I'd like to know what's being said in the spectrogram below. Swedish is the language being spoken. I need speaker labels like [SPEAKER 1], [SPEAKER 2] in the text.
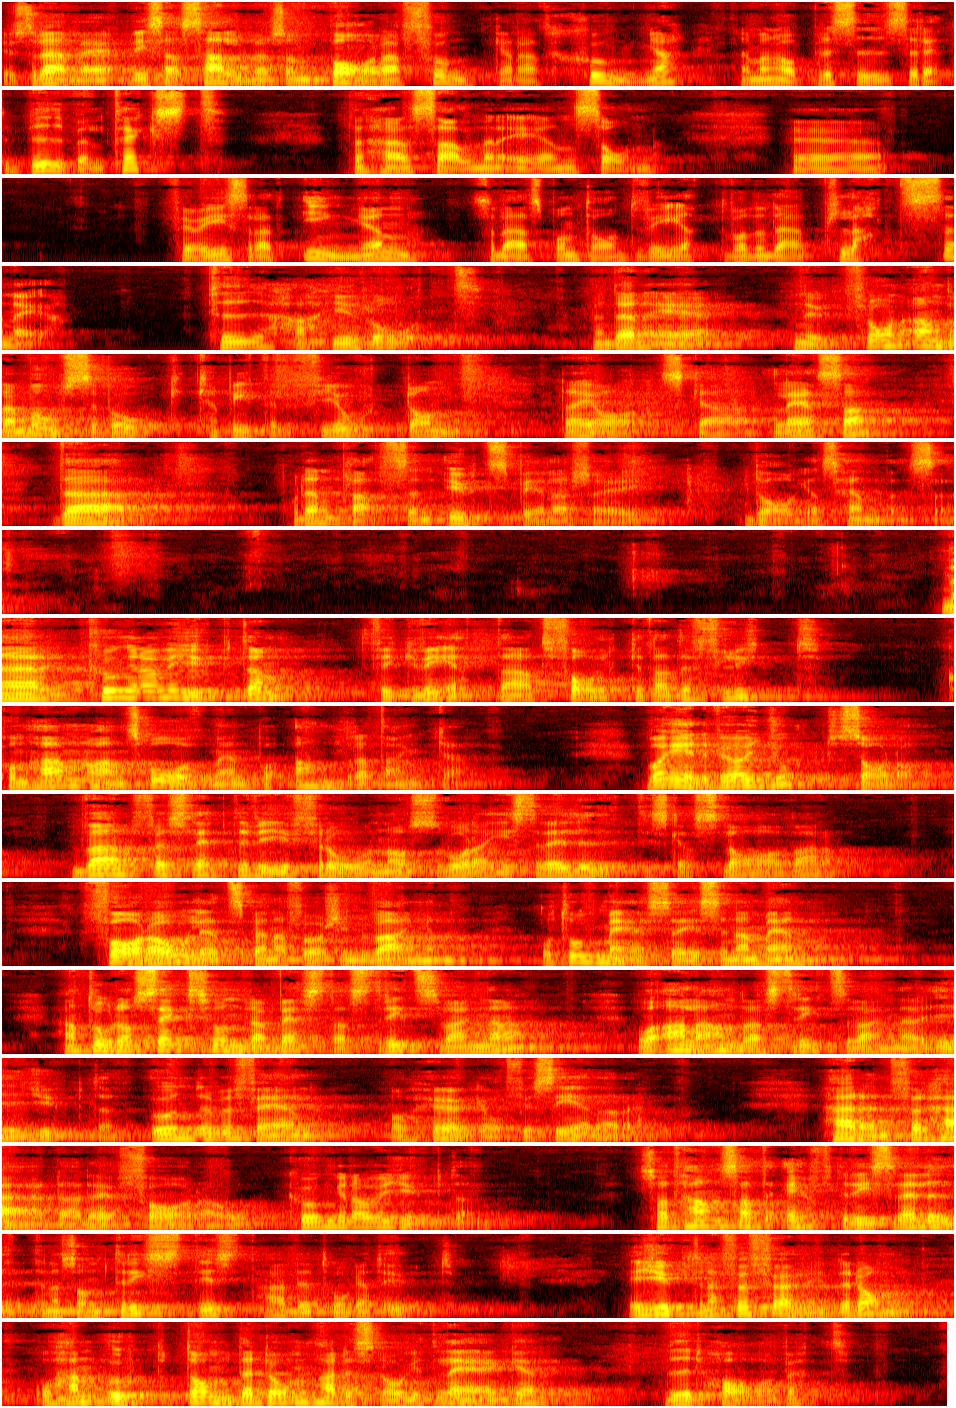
[SPEAKER 1] Det är sådär med vissa salmer som bara funkar att sjunga när man har precis rätt bibeltext. Den här salmen är en sån. Eh, för jag gissar att ingen sådär spontant vet vad den där platsen är. Pi Hahirot. Men den är nu från Andra Mosebok kapitel 14 där jag ska läsa. Där, på den platsen, utspelar sig dagens händelser. När kungen av Egypten fick veta att folket hade flytt kom han och hans hovmän på andra tankar. Vad är det vi har gjort, sa de. Varför släppte vi ifrån oss våra israelitiska slavar? Farao lät spänna för sin vagn och tog med sig sina män. Han tog de 600 bästa stridsvagnarna och alla andra stridsvagnar i Egypten under befäl av höga officerare. Herren förhärdade farao, kungen av Egypten, så att han satte efter israeliterna som dristigt hade tågat ut. Egypterna förföljde dem och han upp dem där de hade slagit läger vid havet.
